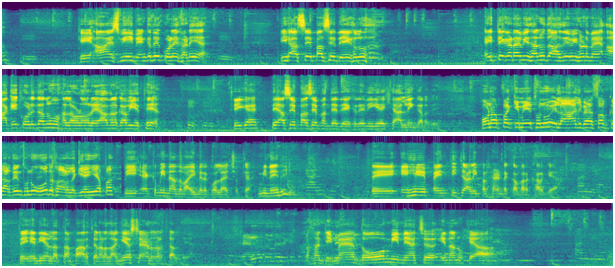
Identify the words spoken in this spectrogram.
ਕਿ ਆ ਐਸਬੀਆਈ ਬੈਂਕ ਦੇ ਕੋਲੇ ਖੜੇ ਆ। ਵੀ ਆਸੇ-ਪਾਸੇ ਦੇਖ ਲਓ। ਇੱਥੇ ਖੜਾ ਵੀ ਸਾਨੂੰ ਦੱਸ ਦਿਓ ਵੀ ਹੁਣ ਮੈਂ ਆ ਕੇ ਕੋਲੇ ਤੁਹਾਨੂੰ ਹਲਾਉਣੋਂ ਰਿਹਾ ਮੈਂ ਕਿਹਾ ਵੀ ਇੱਥੇ ਆ। ਠੀਕ ਹੈ? ਤੇ ਆਸੇ-ਪਾਸੇ ਬੰਦੇ ਦੇਖਦੇ ਨਹੀਂਗੇ ਖਿਆਲ ਨਹੀਂ ਕਰਦੇ। ਹੁਣ ਆਪਾਂ ਕਿਵੇਂ ਤੁਹਾਨੂੰ ਇਲਾਜ ਸਾਹਿਬ ਕਰਦੇ ਨੇ ਤੁਹਾਨੂੰ ਉਹ ਦਿਖਾਉਣ ਲੱਗੇ ਆ ਜੀ ਆਪਾਂ। ਵੀ 1 ਮਹੀਨਾ ਦਵਾਈ ਮੇਰੇ ਕੋਲ ਲੈ ਚੁੱਕਿਆ। ਮਹੀਨੇ ਦੀ? ਤੇ ਇਹ 35 40% ਕਵਰ ਕਰ ਗਿਆ। ਤੇ ਇਹਦੀਆਂ ਲੱਤਾਂ ਭਾਰ ਚੱਲਣ ਲੱਗ ਗਈਆਂ ਸਟੈਂਡ ਨਾਲ ਚੱਲਦੇ ਆ। ਸਟੈਂਡ ਨਾਲ ਚੱਲਦੇ ਸੀਗੇ? ਹਾਂਜੀ ਮੈਂ 2 ਮਹੀਨਿਆਂ ਚ ਇਹਨਾਂ ਨੂੰ ਕਿਹਾ।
